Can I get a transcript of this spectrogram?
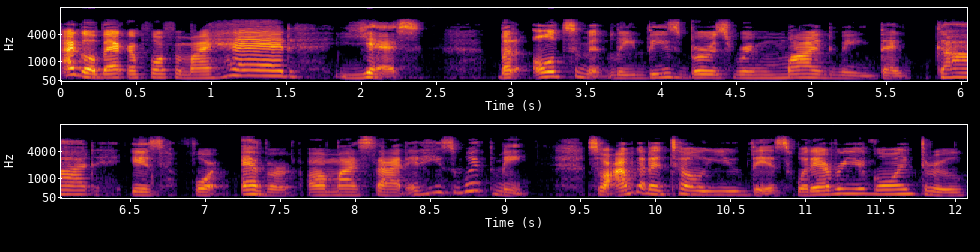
I go back and forth in my head? Yes. But ultimately, these birds remind me that God is forever on my side and He's with me. So I'm going to tell you this whatever you're going through,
